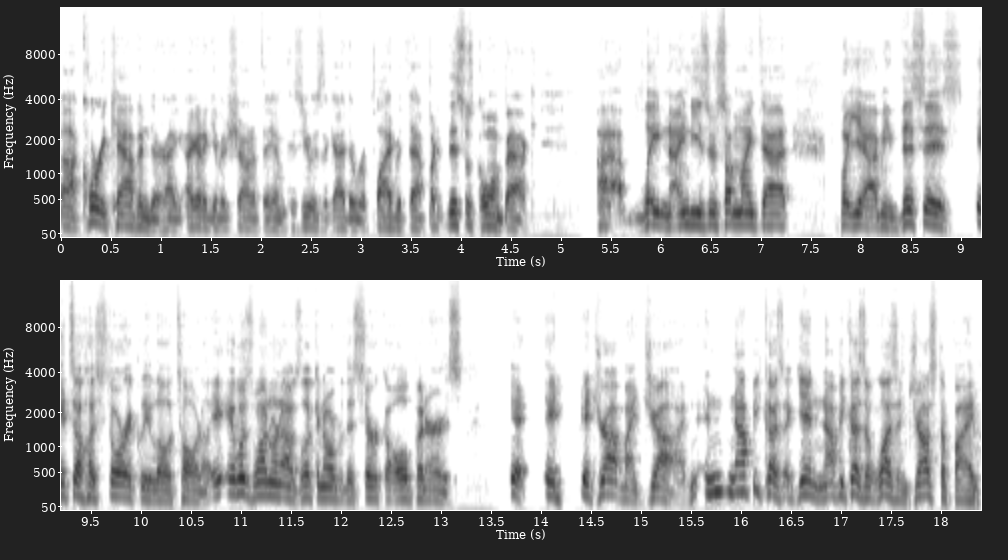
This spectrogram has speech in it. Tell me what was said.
uh, Corey Cavender. I, I got to give a shout out to him because he was the guy that replied with that. But this was going back uh, late 90s or something like that. But yeah, I mean, this is it's a historically low total. It, it was one when I was looking over the Circa openers. It, it it dropped my jaw, and not because again, not because it wasn't justified.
